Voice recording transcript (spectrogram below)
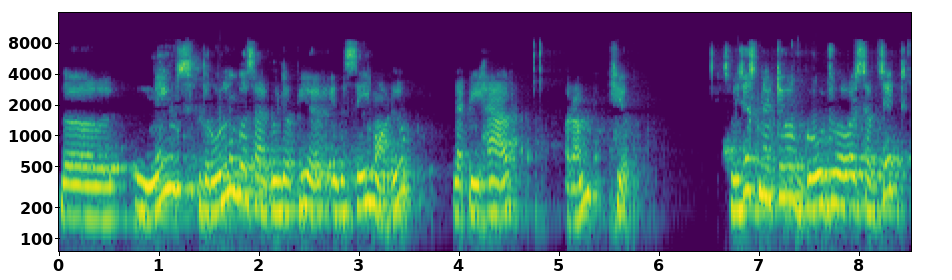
The names the roll numbers are going to appear in the same order that we have around here. So we just need to go to our subject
